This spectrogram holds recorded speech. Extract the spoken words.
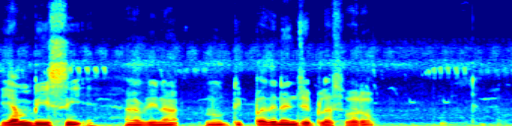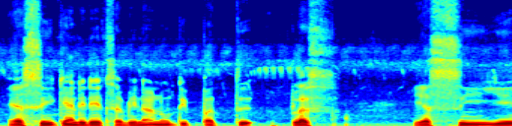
எம்பிசி அப்படின்னா நூற்றி பதினஞ்சு ப்ளஸ் வரும். எஸ்சி கேண்டிடேட்ஸ் அப்படின்னா நூற்றி பத்து ப்ளஸ் எஸ்சிஏ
